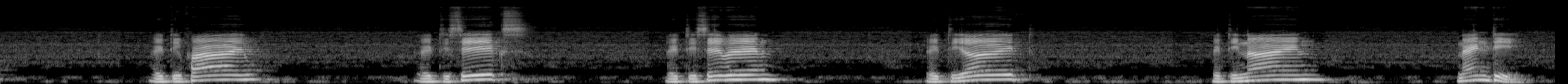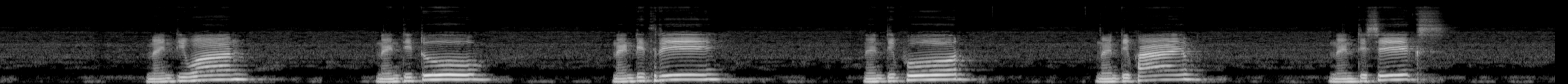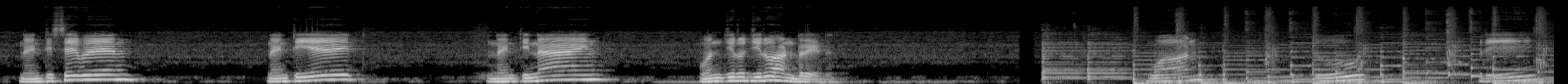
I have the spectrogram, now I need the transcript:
85 86 87 88 89 90 91 92 93 94 95 96 97 98 99 100 100 1 2 3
